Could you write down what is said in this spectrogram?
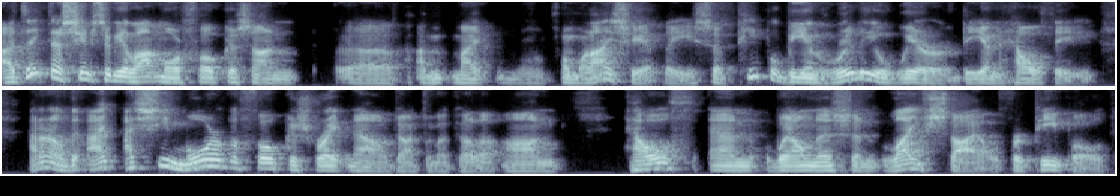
I think there seems to be a lot more focus on uh, um, my from what I see at least of people being really aware of being healthy. I don't know. I, I see more of a focus right now, Dr. McCullough, on health and wellness and lifestyle for people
